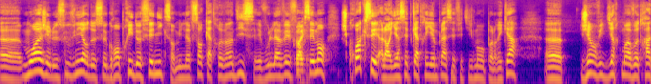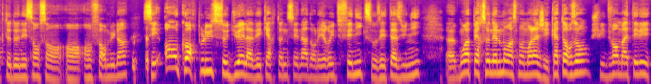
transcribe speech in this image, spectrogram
Euh, moi, j'ai le souvenir de ce Grand Prix de Phoenix en 1990, et vous l'avez forcément. Je crois que c'est. Alors, il y a cette quatrième place, effectivement, au Paul Ricard. Euh, j'ai envie de dire que moi, votre acte de naissance en, Formule 1, c'est encore plus ce duel avec Ayrton Senna dans les rues de Phoenix aux États-Unis. Euh, moi, personnellement, à ce moment-là, j'ai 14 ans, je suis devant ma télé,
